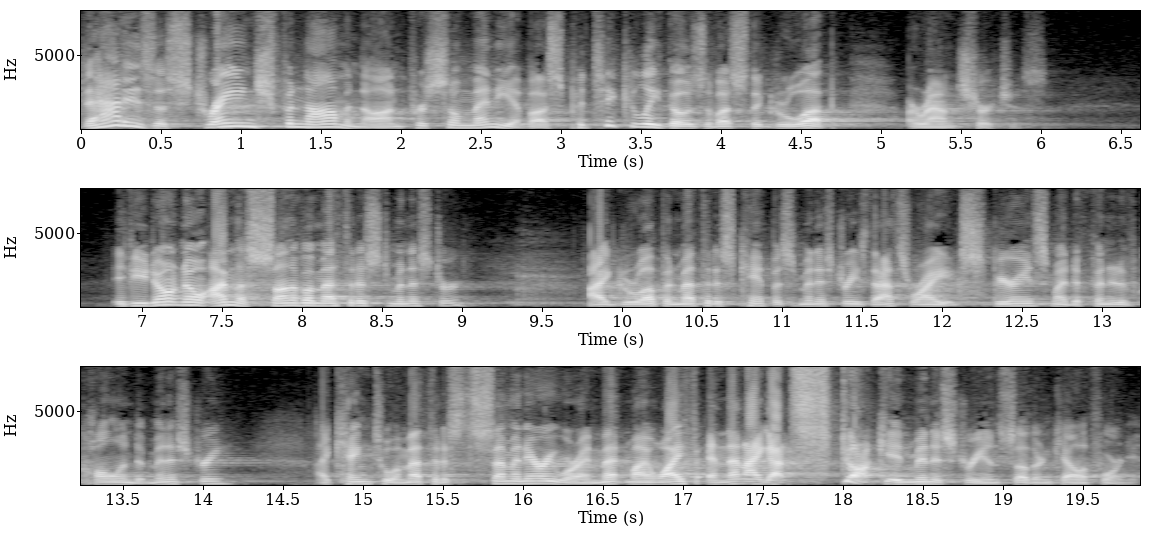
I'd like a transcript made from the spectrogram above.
That is a strange phenomenon for so many of us, particularly those of us that grew up around churches. If you don't know, I'm the son of a Methodist minister. I grew up in Methodist campus ministries. That's where I experienced my definitive call into ministry. I came to a Methodist seminary where I met my wife, and then I got stuck in ministry in Southern California.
